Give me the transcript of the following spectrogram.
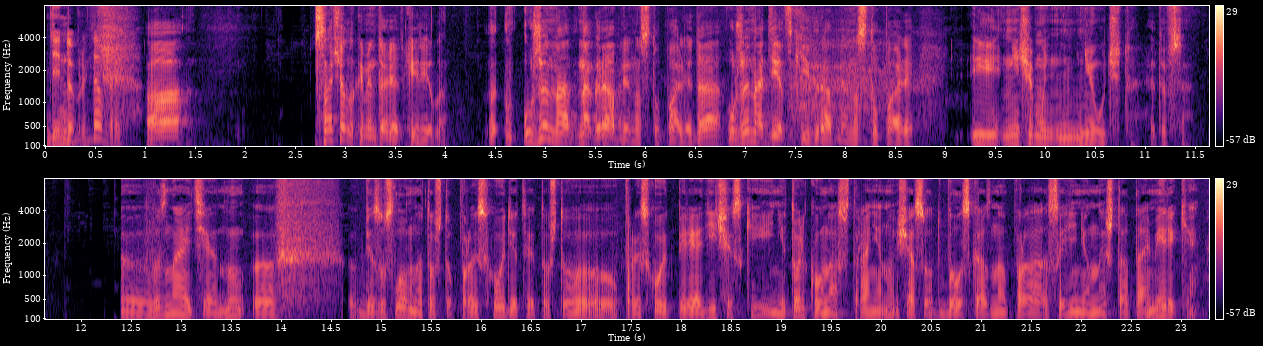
День добрый. Добрый. А, сначала комментарий от Кирилла. Уже на, на грабли наступали, да? Уже на детские грабли наступали. И ничему не учат это все. Э, вы знаете, ну, э, безусловно, то, что происходит, и то, что происходит периодически, и не только у нас в стране, но сейчас вот было сказано про Соединенные Штаты Америки –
